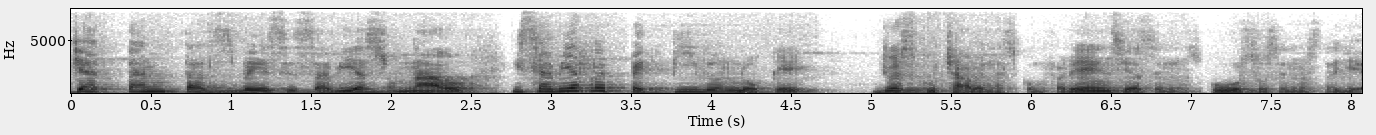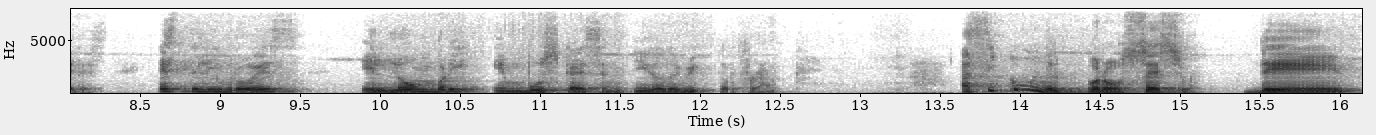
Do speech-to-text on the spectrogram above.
ya tantas veces había sonado y se había repetido en lo que yo escuchaba en las conferencias, en los cursos, en los talleres. Este libro es El hombre en busca de sentido de Víctor Frank. Así como en el proceso de,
